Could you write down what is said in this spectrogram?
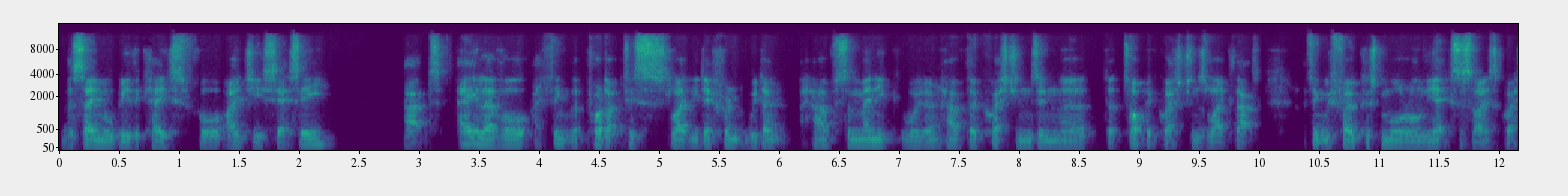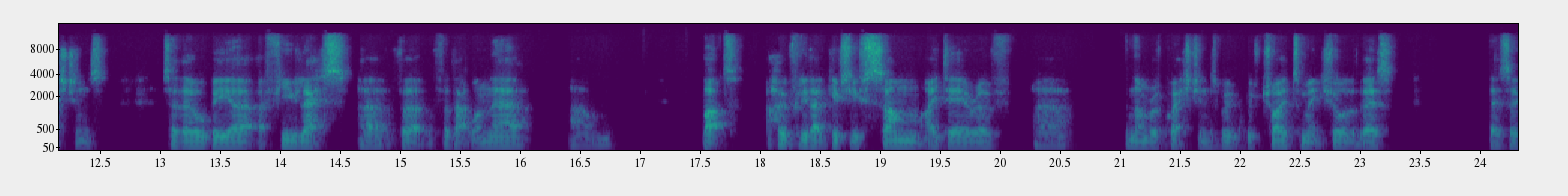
the same will be the case for igcse at a level i think the product is slightly different we don't have so many we don't have the questions in the the topic questions like that i think we focused more on the exercise questions so there will be a, a few less uh, for, for that one there. Um, but hopefully that gives you some idea of uh, the number of questions. We've, we've tried to make sure that there's there's a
